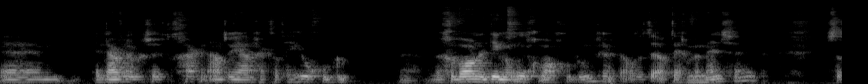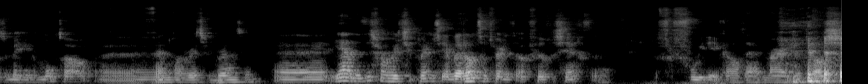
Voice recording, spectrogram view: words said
Um, en daarvan heb ik gezegd, dat ga ik een aantal jaren ga ik dat heel goed doen. Uh, de gewone dingen ongewoon goed doen, zeg ik altijd ook tegen mijn mensen. Dus dat is een beetje een motto. Uh, Fan van Richard Branson? ja, dat is van Richard Branson. Ja, bij Randstad werd het ook veel gezegd. Verfoeide ik altijd, maar dat was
